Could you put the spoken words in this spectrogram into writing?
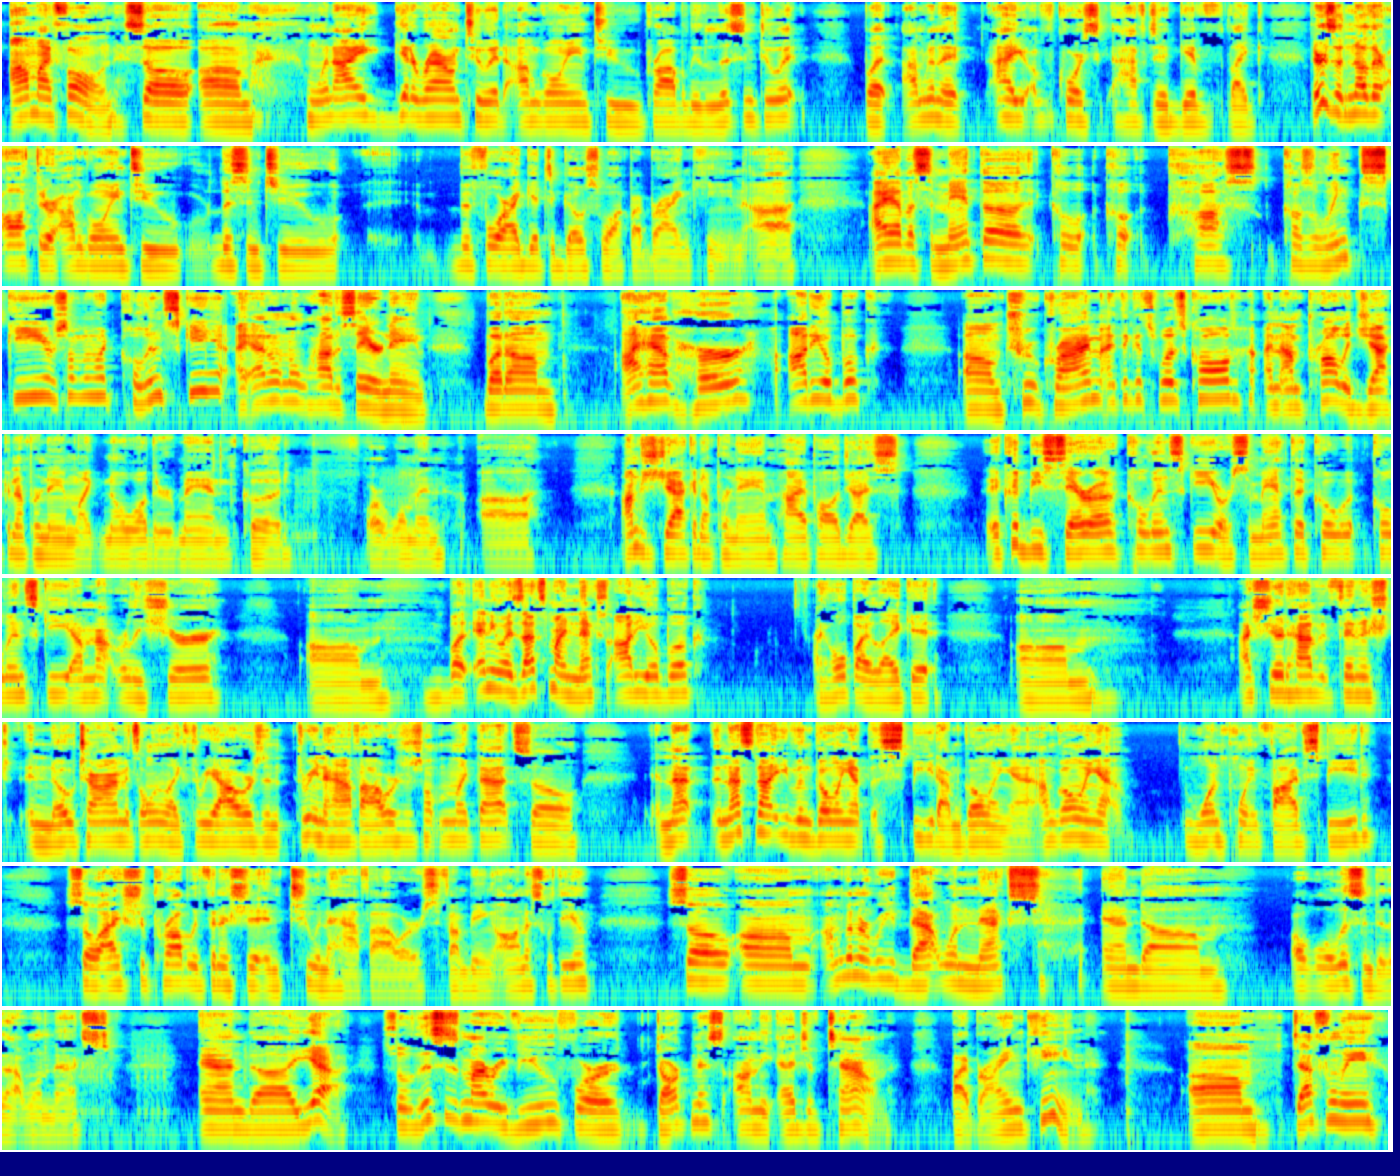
on my phone. So um, when I get around to it, I'm going to probably listen to it. But I'm going to, I of course have to give like, there's another author I'm going to listen to before I get to Ghost Walk by Brian Keene. Uh, I have a Samantha Kozlinski or something like Kolinsky. I, I don't know how to say her name, but um, I have her audiobook um, True Crime, I think it's what it's called. And I'm probably jacking up her name like no other man could or woman. Uh, I'm just jacking up her name. I apologize. It could be Sarah Kolinsky or Samantha Kolinsky. I'm not really sure. Um, but anyways, that's my next audiobook. I hope I like it. Um, I should have it finished in no time. It's only like three hours and three and a half hours or something like that. So and that and that's not even going at the speed I'm going at. I'm going at 1.5 speed. So I should probably finish it in two and a half hours, if I'm being honest with you. So um, I'm going to read that one next. And um, oh, we'll listen to that one next. And uh, yeah, so this is my review for Darkness on the Edge of Town by Brian Keene. Um, definitely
